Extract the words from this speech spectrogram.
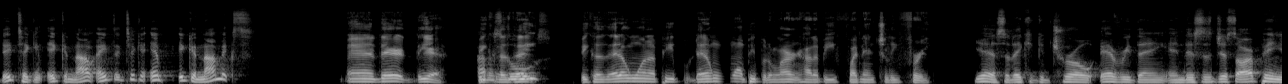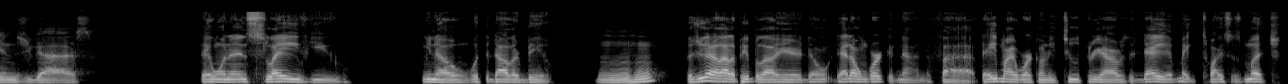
They taking economic, ain't they taking economics Man, they're yeah, because they because they don't want to people they don't want people to learn how to be financially free. Yeah, so they can control everything. And this is just our opinions, you guys. They want to enslave you, you know, with the dollar bill. Mm-hmm. Because you got a lot of people out here don't that don't work at nine to five. They might work only two, three hours a day and make twice as much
